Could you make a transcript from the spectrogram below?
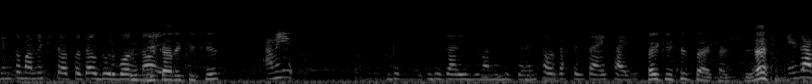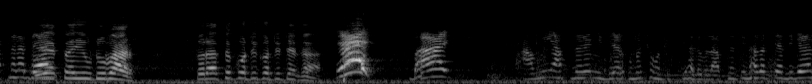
কিন্তু মানুষটা অতটাও দুর্বল নয়। ভিখারি কিসের? আমি ভি- ভিখারি মানে ভিখারি আমি সবার কাছ থেকে তাই খাই। এই কিসের চাই খাইস হ্যাঁ? এই যে আপনারা দেন একটা ইউটিউবার তোর আছে কোটি কোটি টাকা। এই ভাই আমি আপনার মিডিয়ার কোনো সময় দিতে হবে বলে আপনি তিন হাজার টাকা দিবেন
